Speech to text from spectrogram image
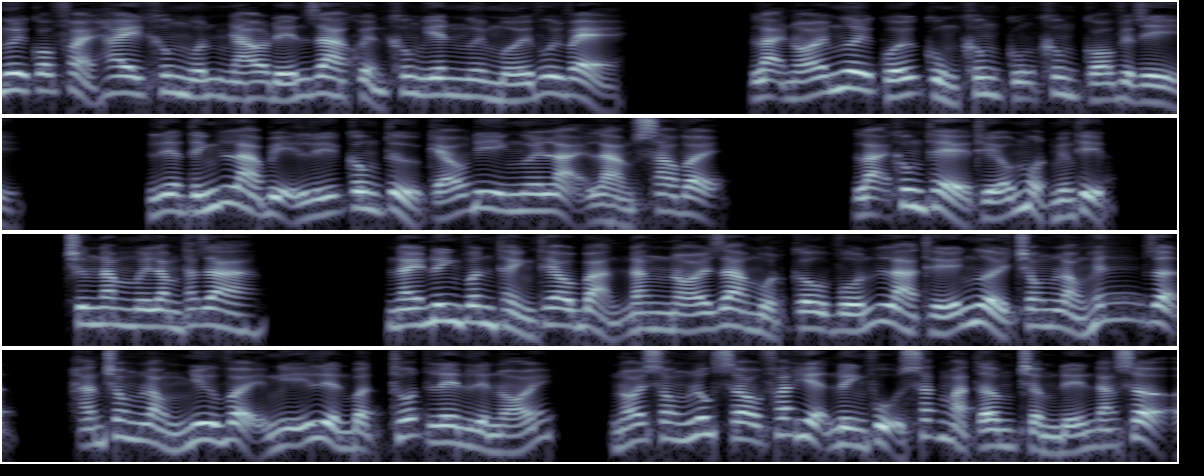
Ngươi có phải hay không muốn nháo đến ra khuyển không yên ngươi mới vui vẻ? Lại nói ngươi cuối cùng không cũng không có việc gì. Liên tính là bị Lý Công Tử kéo đi ngươi lại làm sao vậy? Lại không thể thiếu một miếng thịt. chương 55 thác ra. Này Ninh Vân Thành theo bản năng nói ra một câu vốn là thế người trong lòng hết giận, hắn trong lòng như vậy nghĩ liền bật thốt lên liền nói, nói xong lúc sau phát hiện Ninh Phụ sắc mặt âm trầm đến đáng sợ,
